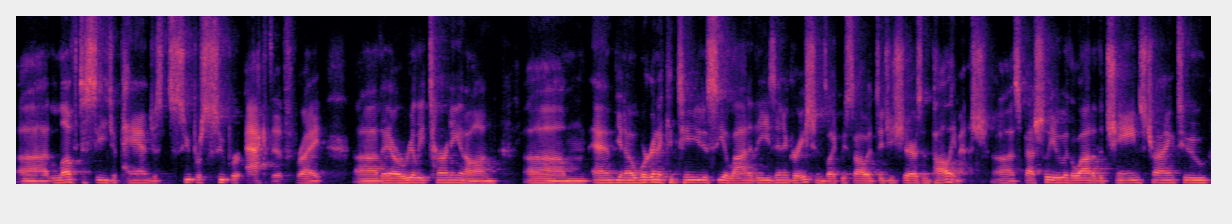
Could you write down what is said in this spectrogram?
Uh, love to see Japan just super, super active, right? Uh, they are really turning it on. Um, and you know we're going to continue to see a lot of these integrations, like we saw with DigiShares and Polymesh, uh, especially with a lot of the chains trying to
